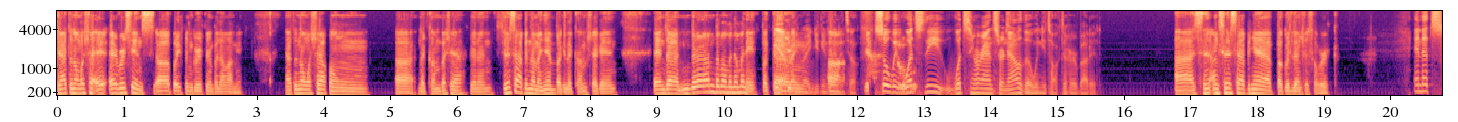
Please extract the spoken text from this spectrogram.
tinatanong ko siya, e- ever since uh, boyfriend-girlfriend pa lang kami, tinatanong ko siya kung uh, nag-come ba siya, ganun. Sinasabi naman niya pag nag-come siya, ganun. And uh, nararamdaman mo naman eh. Pagka yeah, right, right. You can uh, kind of tell. yeah. So wait, what's the what's her answer now though when you talk to her about it? Ah, sin- ang sinasabi niya, pagod lang siya sa work. And that's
